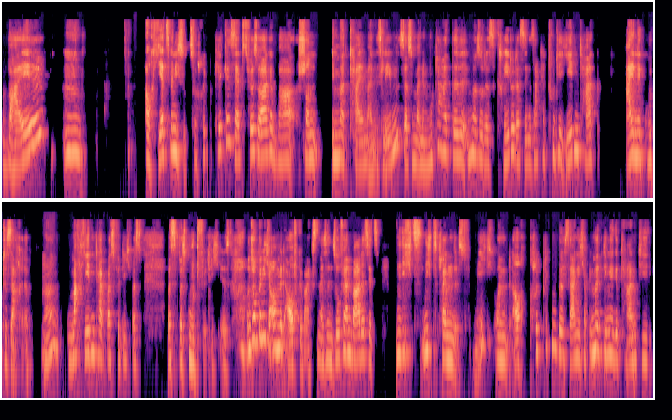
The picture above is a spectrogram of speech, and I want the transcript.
weil mh, hm, auch jetzt, wenn ich so zurückblicke, Selbstfürsorge war schon immer Teil meines Lebens. Also meine Mutter hatte immer so das Credo, dass sie gesagt hat, tu dir jeden Tag eine gute Sache. Mhm. Ne? Mach jeden Tag was für dich, was, was, was gut für dich ist. Und so bin ich auch mit aufgewachsen. Also insofern war das jetzt nichts, nichts Fremdes für mich. Und auch rückblickend würde ich sagen, ich habe immer Dinge getan, die,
